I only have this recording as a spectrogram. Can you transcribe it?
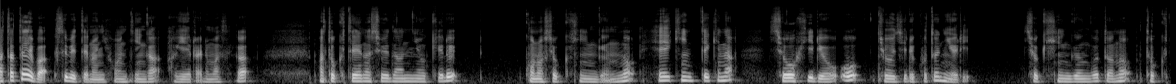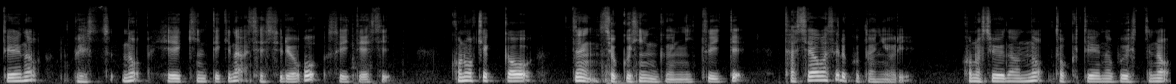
まあ、例えば全ての日本人が挙げられますが、まあ、特定の集団におけるこの食品群の平均的な消費量を生じることにより食品群ごとの特定の物質の平均的な摂取量を推定しこの結果を全食品群について足し合わせることによりこの集団の特定の物質の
